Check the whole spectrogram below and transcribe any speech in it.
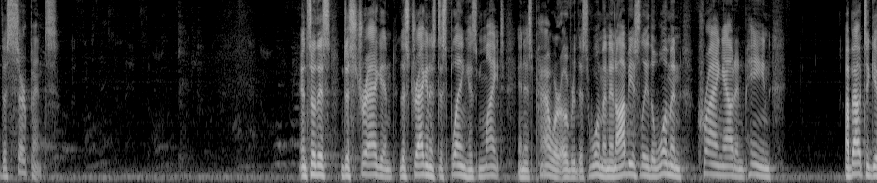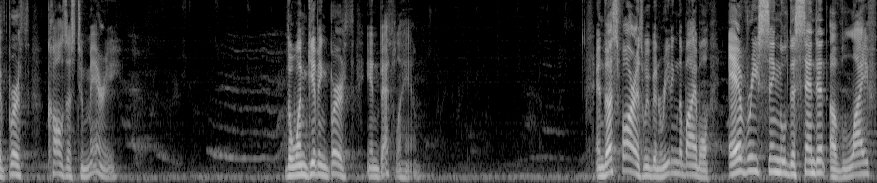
the serpent. And so this, this dragon, this dragon is displaying his might and his power over this woman. And obviously, the woman crying out in pain, about to give birth, calls us to Mary, the one giving birth in Bethlehem. And thus far, as we've been reading the Bible, every single descendant of life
